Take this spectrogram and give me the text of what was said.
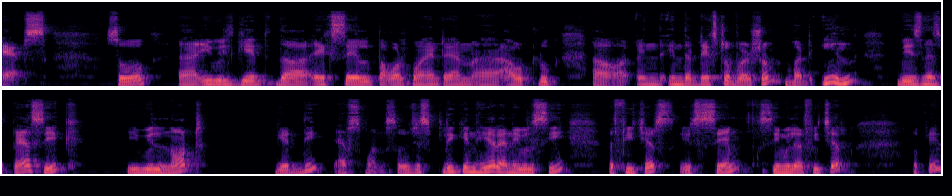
apps so uh, you will get the excel powerpoint and uh, outlook uh, in in the desktop version. But in business basic you will not get the apps one. So just click in here and you will see the features. It's same similar feature okay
